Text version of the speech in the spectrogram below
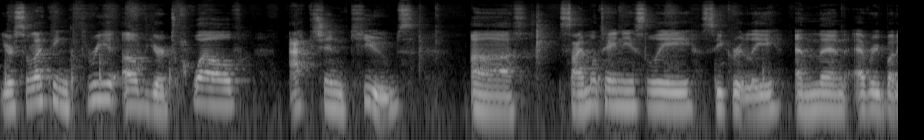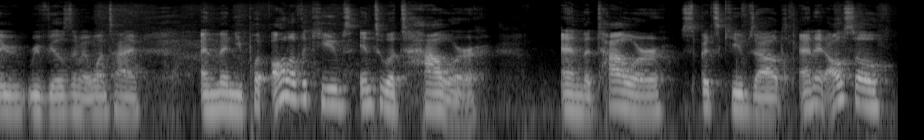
you're selecting three of your 12 action cubes uh, simultaneously, secretly, and then everybody reveals them at one time. And then you put all of the cubes into a tower, and the tower spits cubes out, and it also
